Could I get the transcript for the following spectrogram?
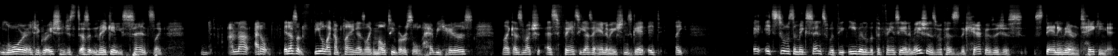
lore integration just doesn't make any sense. Like I'm not I don't it doesn't feel like I'm playing as like multiversal heavy hitters. Like as much as fancy as the animations get, it like it, it still doesn't make sense with the even with the fancy animations because the characters are just standing there and taking it.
